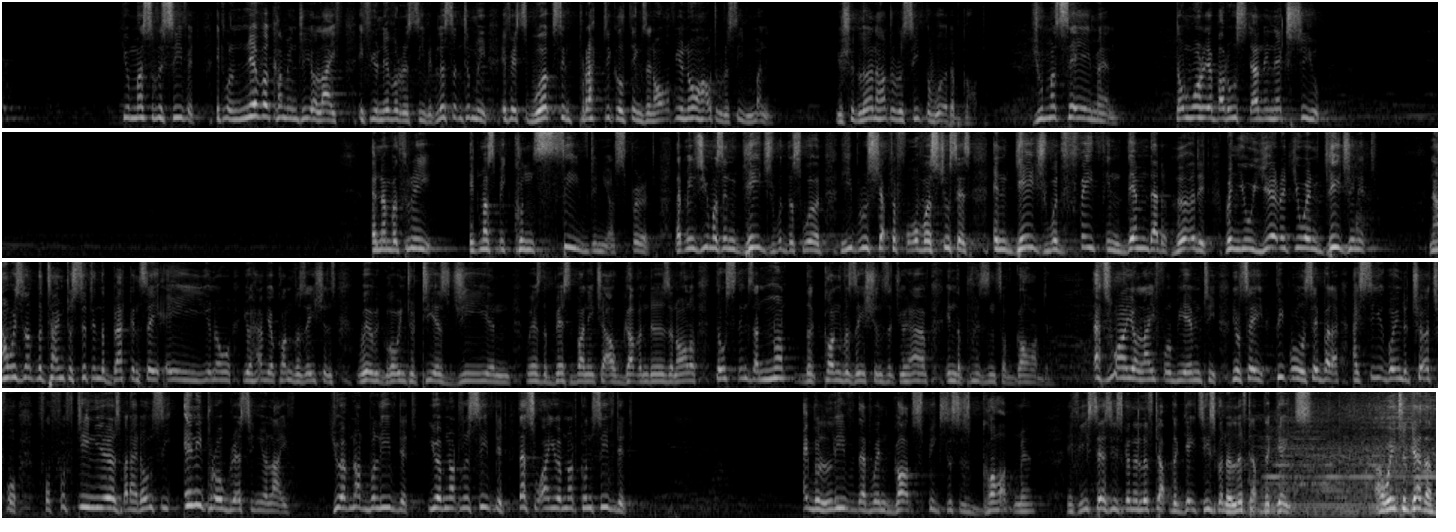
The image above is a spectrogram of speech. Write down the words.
you must receive it. It will never come into your life if you never receive it. Listen to me. If it works in practical things, and all of you know how to receive money, you should learn how to receive the word of God. You must say amen. Don't worry about who's standing next to you. And number three, it must be conceived in your spirit. That means you must engage with this word. Hebrews chapter 4, verse 2 says, Engage with faith in them that heard it. When you hear it, you engage in it. Now is not the time to sit in the back and say, hey, you know, you have your conversations where we're going to TSG and where's the best bunny chow governors and all of those things are not the conversations that you have in the presence of God. That's why your life will be empty. You'll say, people will say, but I, I see you going to church for, for 15 years, but I don't see any progress in your life. You have not believed it. You have not received it. That's why you have not conceived it. I believe that when God speaks, this is God, man. If He says He's going to lift up the gates, He's going to lift up the gates. Are we together?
